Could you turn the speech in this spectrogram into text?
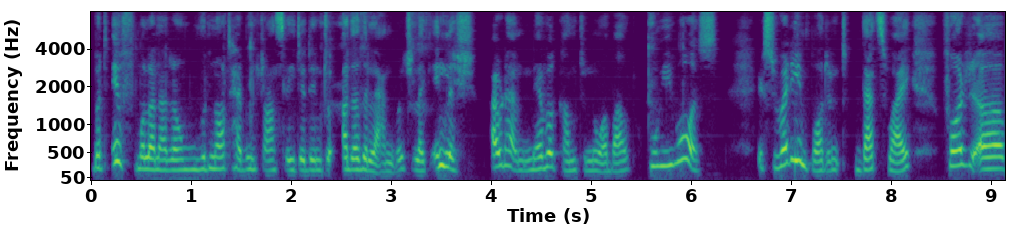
But if Molana Rum would not have been translated into another language like English, I would have never come to know about who he was. It's very important. That's why for uh,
